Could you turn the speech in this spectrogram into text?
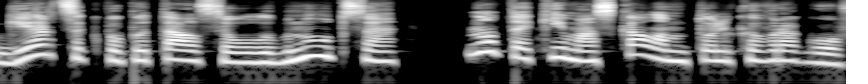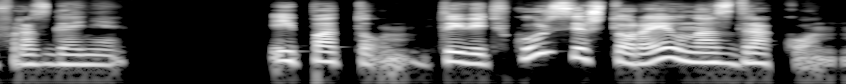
Герцог попытался улыбнуться, но таким оскалом только врагов разгонять. «И потом, ты ведь в курсе, что Рэй у нас дракон?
